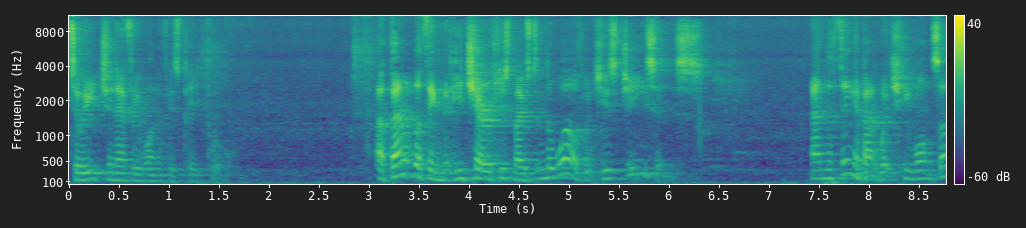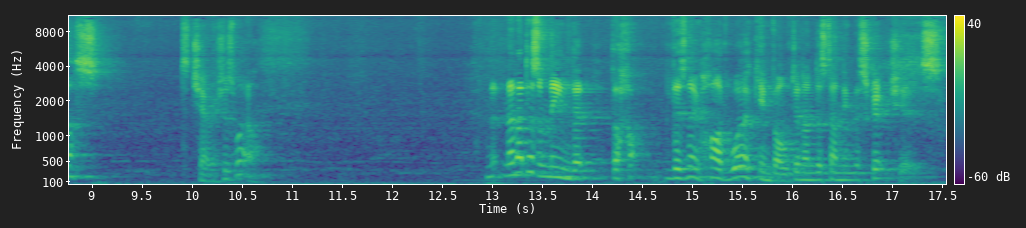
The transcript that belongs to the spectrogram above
to each and every one of his people about the thing that he cherishes most in the world, which is Jesus, and the thing about which he wants us to cherish as well. Now, that doesn't mean that the, there's no hard work involved in understanding the scriptures.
